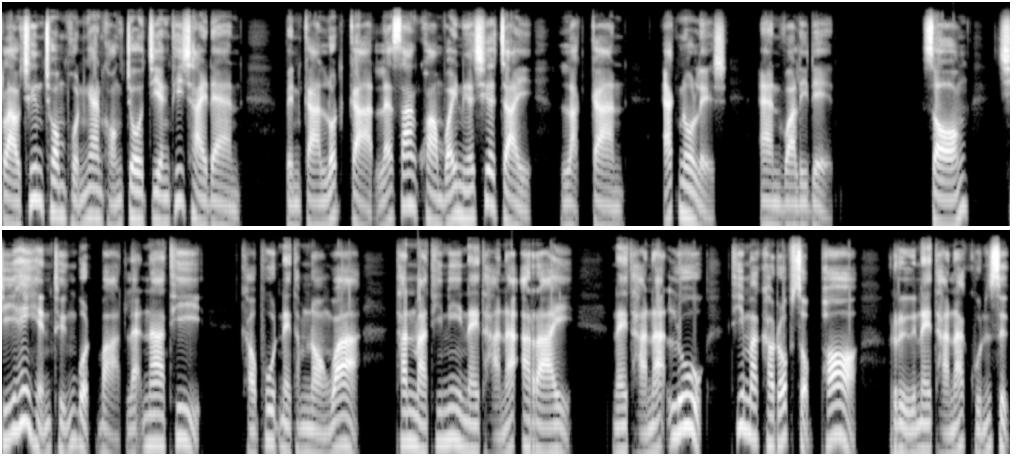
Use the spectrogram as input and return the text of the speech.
กล่าวชื่นชมผลงานของโจเจียงที่ชายแดน เป็นการลดการและสร้างความไว้เนื้อเชื่อใจ หลักการ acknowledge and validate 2. ชี้ให้เห็นถึงบทบาทและหน้าที่ เขาพูดในทำนองว่า ท่านมาที่นี่ในฐานะอะไร ในฐานะลูกที่มาเคารพศพพ่อ หรือในฐานะขุนศึก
